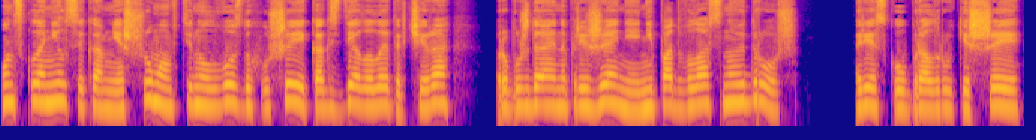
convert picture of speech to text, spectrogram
Он склонился ко мне, шумом втянул воздух у шеи, как сделал это вчера, пробуждая напряжение, неподвластную дрожь. Резко убрал руки с шеи,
